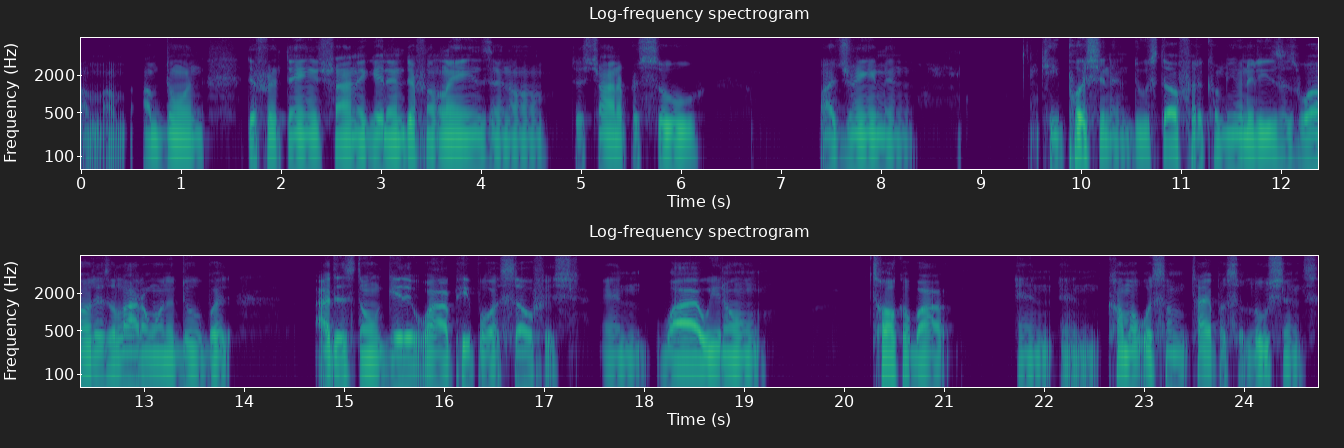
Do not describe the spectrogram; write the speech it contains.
I'm I'm, I'm doing different things, trying to get in different lanes and um just trying to pursue my dream and keep pushing and do stuff for the communities as well. There's a lot I want to do, but I just don't get it why people are selfish and why we don't talk about and and come up with some type of solutions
